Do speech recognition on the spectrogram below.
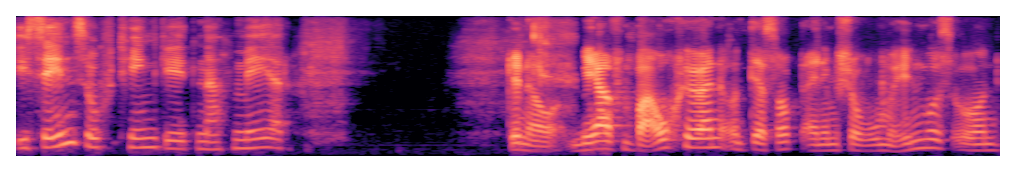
die Sehnsucht hingeht nach mehr. Genau, mehr auf den Bauch hören und der sagt einem schon, wo man hin muss. Und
